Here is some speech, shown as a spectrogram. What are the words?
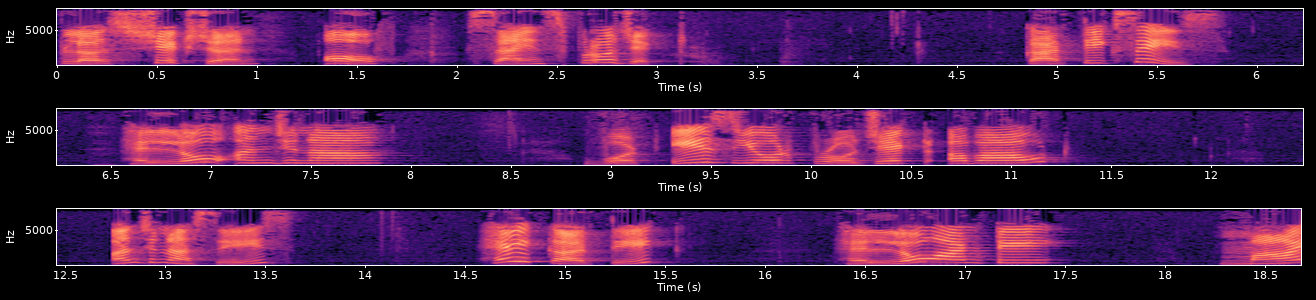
plus section of science project. Kartik says hello anjana. What is your project about anjana says hey kartik. Hello auntie. My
